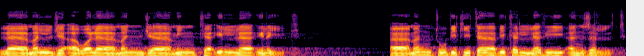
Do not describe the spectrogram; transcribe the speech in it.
لا ملجأ ولا منجى منك إلا إليك آمنت بكتابك الذي أنزلت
